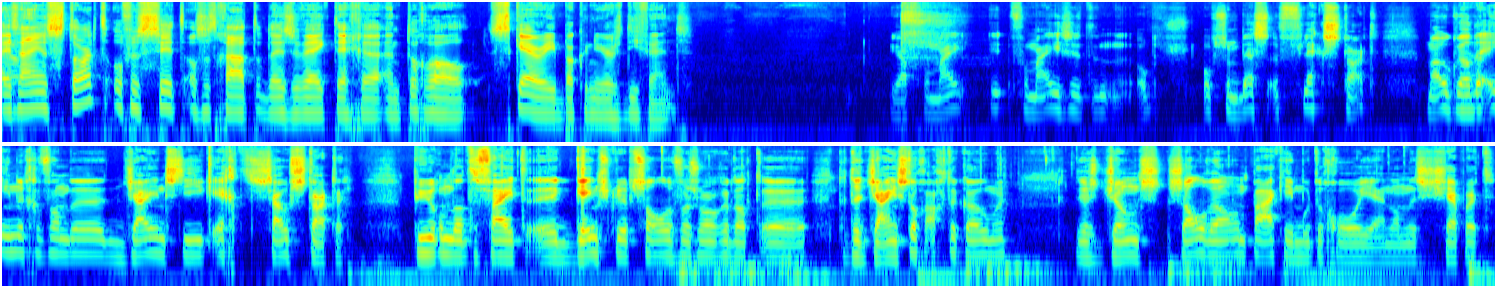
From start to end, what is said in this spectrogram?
Is hij een start of een sit als het gaat op deze week tegen een toch wel scary Buccaneers defense? Ja, voor mij, voor mij is het een, op, op zijn best een flex start. Maar ook wel de enige van de Giants die ik echt zou starten. Puur omdat het feit, Gamescript zal ervoor zorgen dat, dat de Giants toch achterkomen. Dus Jones zal wel een paar keer moeten gooien. En dan is Shepard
